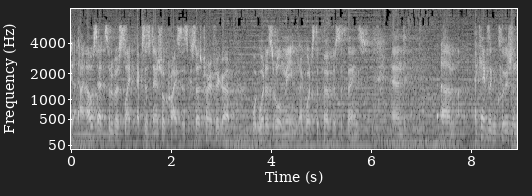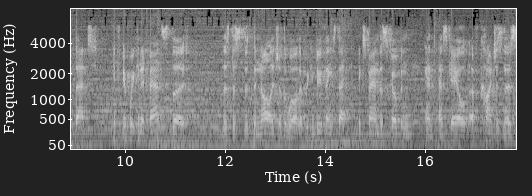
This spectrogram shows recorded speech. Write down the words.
I was at sort of a slight existential crisis because I was trying to figure out what, does it all mean? Like, what's the purpose of things? And um, I came to the conclusion that if, if we can advance the this, this, the, the, knowledge of the world, if we can do things that expand the scope and, and, and scale of consciousness,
